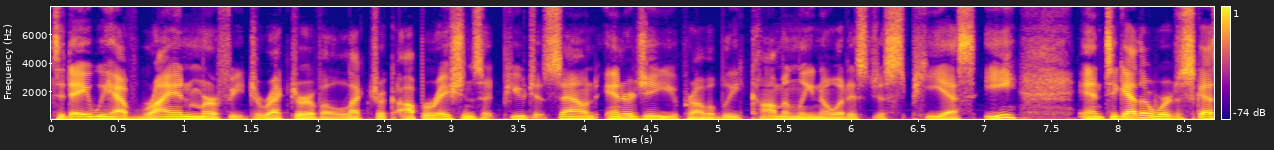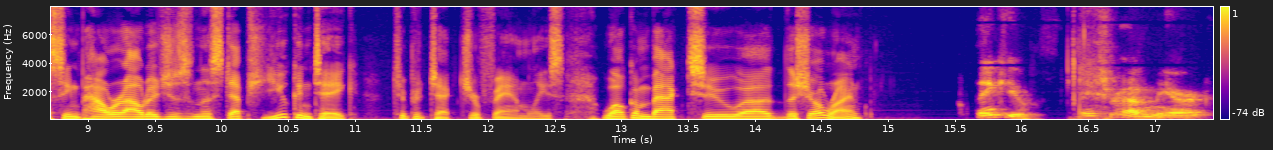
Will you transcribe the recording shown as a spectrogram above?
today we have Ryan Murphy, Director of Electric Operations at Puget Sound Energy. You probably commonly know it as just PSE. And together we're discussing power outages and the steps you can take to protect your families. Welcome back to uh, the show, Ryan. Thank you. Thanks for having me, Erik.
